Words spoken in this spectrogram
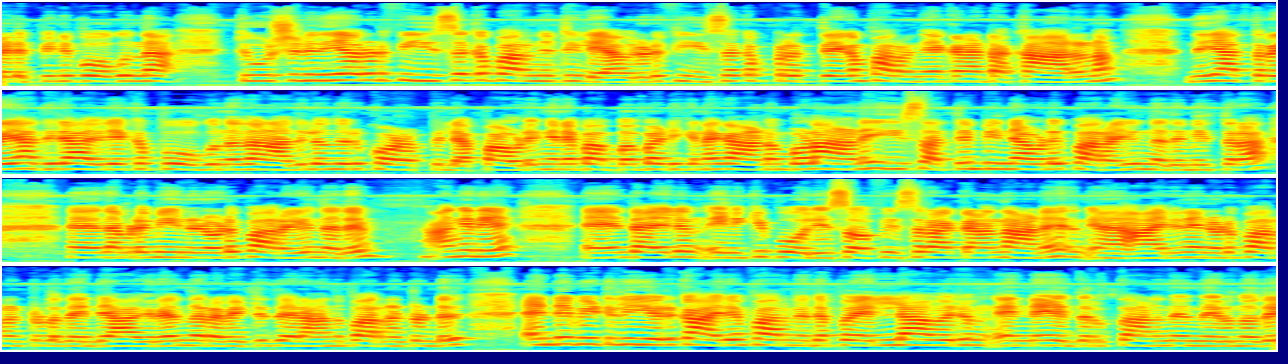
വെളുപ്പിന് പോകുന്ന ട്യൂഷന് നീ അവരോട് ഫീസൊക്കെ പറഞ്ഞിട്ടില്ലേ? അവരോട് ഫീസൊക്കെ പ്രത്യേകം പറഞ്ഞേക്കണം കേട്ടോ. കാരണം നീ അത്രയും അതിരാവിലെയൊക്കെ പോകുന്നതാണ്. അതിലൊന്നും ഒരു കുഴപ്പമില്ല. അപ്പോൾ അവളിങ്ങനെ ബബ്ബ പഠിക്കണ കാണുമ്പോഴാണ് ഈ സത്യം പിന്നെ അവൾ പറയുന്നത്. മിത്ര നമ്മുടെ മീനിനോട് പറയുന്നത് അങ്ങനെ എന്തായാലും എനിക്ക് പോലീസ് ഓഫീസർ ആക്കണം എന്നാണ് ആര്യൻ എന്നോട് പറഞ്ഞിട്ടുള്ളത്. എന്റെ ആഗ്രഹം നിറവേറ്റി തരാമെന്ന് പറഞ്ഞിട്ടുണ്ട്. എന്റെ വീട്ടിൽ ഈ ഒരു കാര്യം പറഞ്ഞത് അപ്പോൾ എല്ലാവരും എന്നെ എതിർത്താണ് നിന്നിരുന്നത്.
